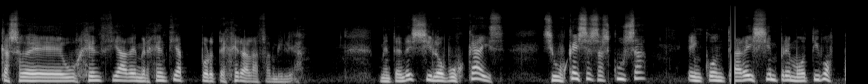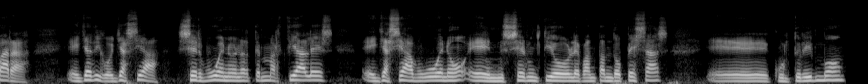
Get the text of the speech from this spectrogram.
caso de urgencia, de emergencia, proteger a la familia. ¿Me entendéis? Si lo buscáis, si buscáis esa excusa, encontraréis siempre motivos para, eh, ya digo, ya sea ser bueno en artes marciales, eh, ya sea bueno en ser un tío levantando pesas, culturismo,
